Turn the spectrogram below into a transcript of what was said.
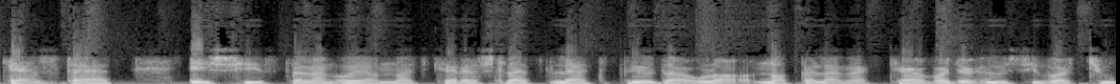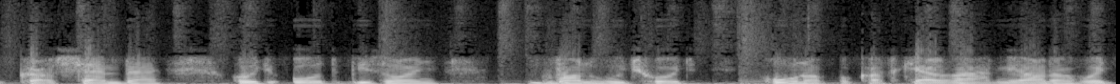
kezdett, és hirtelen olyan nagy kereslet lett például a napelemekkel vagy a hőszivattyúkkal szembe, hogy ott bizony van úgy, hogy hónapokat kell várni arra, hogy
